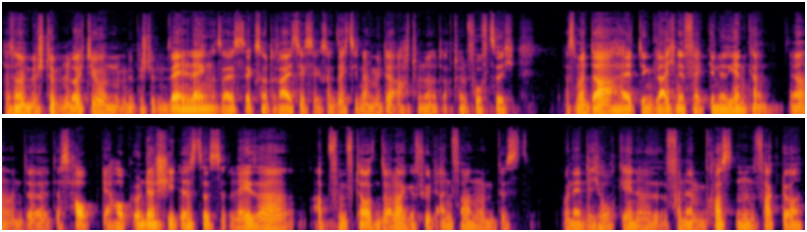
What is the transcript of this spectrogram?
dass man mit bestimmten Leuchtdioden, mit bestimmten Wellenlängen, sei es 630, 660 Nanometer, 800, 850, dass man da halt den gleichen Effekt generieren kann. Ja, und äh, das Haupt, der Hauptunterschied ist, dass Laser ab 5000 Dollar gefühlt anfangen und bis unendlich hochgehen äh, von einem Kostenfaktor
